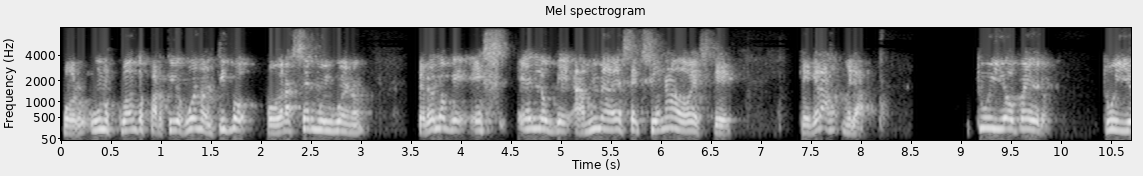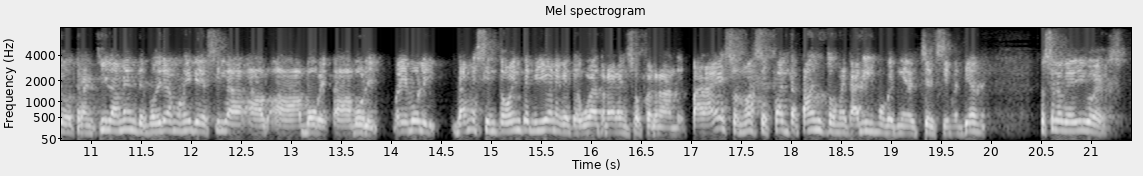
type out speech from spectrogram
por unos cuantos partidos buenos. El tipo podrá ser muy bueno, pero es lo que, es, es lo que a mí me ha decepcionado, es que, que mira, tú y yo, Pedro, tú y yo tranquilamente podríamos ir y decirle a, Boli, oye Boli, dame 120 millones que te voy a traer a Enzo Fernández. Para eso no hace falta tanto mecanismo que tiene el Chelsea, ¿me entiendes? Entonces lo que digo es,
